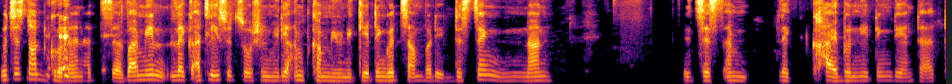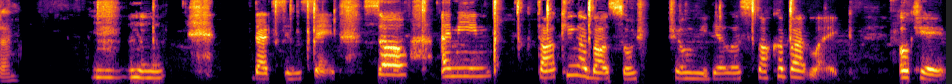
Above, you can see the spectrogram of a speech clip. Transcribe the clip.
which is not good in itself. I mean, like at least with social media, I'm communicating with somebody. This thing, none. It's just I'm like hibernating the entire time. That's insane. So, I mean, talking about social media, let's talk about like, okay,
